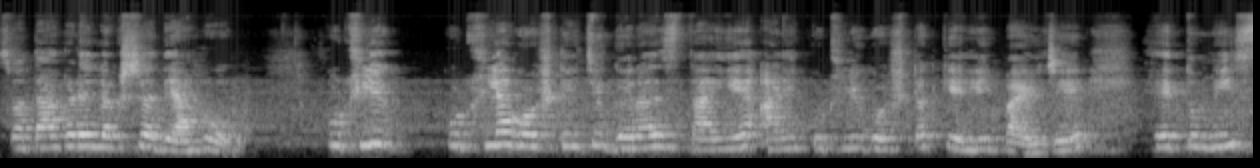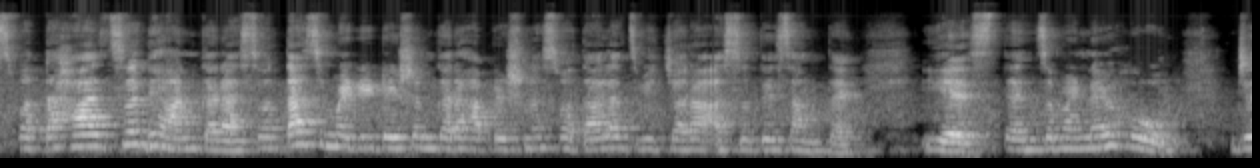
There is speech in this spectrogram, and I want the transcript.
स्वतःकडे लक्ष द्या. हो. कुठली कुठल्या गोष्टीची गरज नाही आहे आणि कुठली गोष्ट केली पाहिजे हे तुम्ही स्वतःचं ध्यान करा. स्वतःच मेडिटेशन करा. हा प्रश्न स्वतःलाच विचारा असं ते सांगताय. येस त्यांचं म्हणणं आहे हो जे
